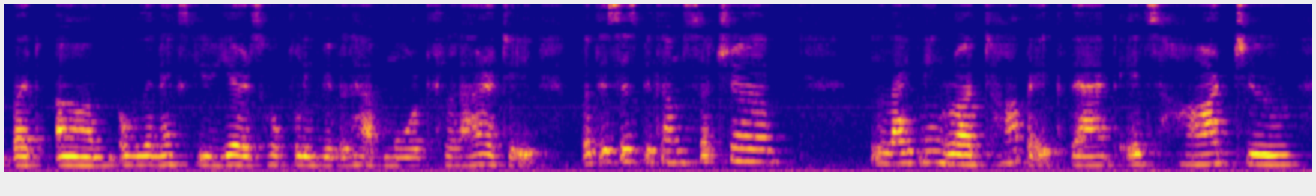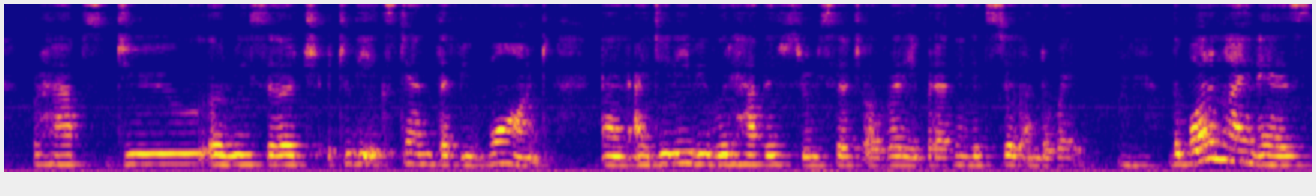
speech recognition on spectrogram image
But um, over the next few years, hopefully, we will have more clarity. But this has become such a lightning rod topic that it's hard to perhaps do a research to the extent that we want. And ideally, we would have this research already, but I think it's still underway. Mhm. The bottom line is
